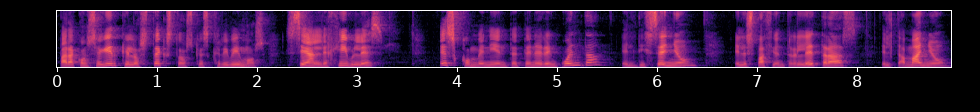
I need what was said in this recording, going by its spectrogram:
Para conseguir que los textos que escribimos sean legibles, es conveniente tener en cuenta el diseño, el espacio entre letras, el tamaño,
